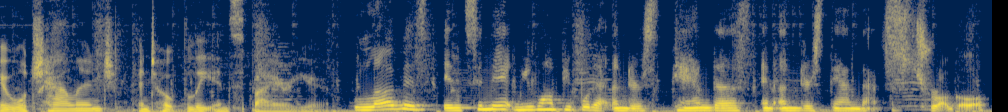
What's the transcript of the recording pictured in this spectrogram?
it will challenge, and hopefully inspire you. Love is intimate. We want people to understand us and understand that struggle.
